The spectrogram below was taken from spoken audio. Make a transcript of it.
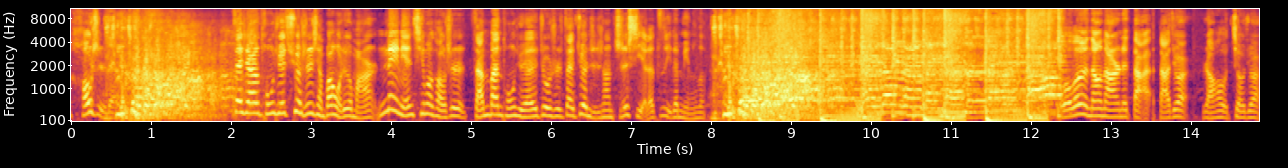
好使的。再加上同学确实想帮我这个忙，那年期末考试，咱班同学就是在卷纸上只写了自己的名字。我稳稳当当的答答卷，然后交卷，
